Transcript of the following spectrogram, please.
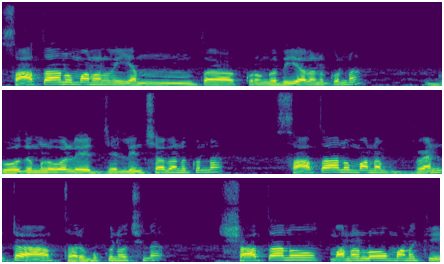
సాతాను మనల్ని ఎంత కృంగదీయాలనుకున్నా గోధుమల వలె జల్లించాలనుకున్నా సాతాను మన వెంట తరుముకుని శాతాను మనలో మనకి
